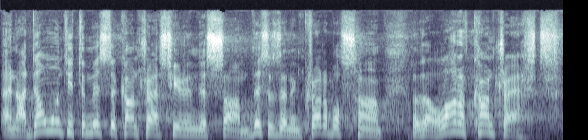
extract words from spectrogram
And I don't want you to miss the contrast here in this psalm. This is an incredible psalm. There's a lot of contrasts.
